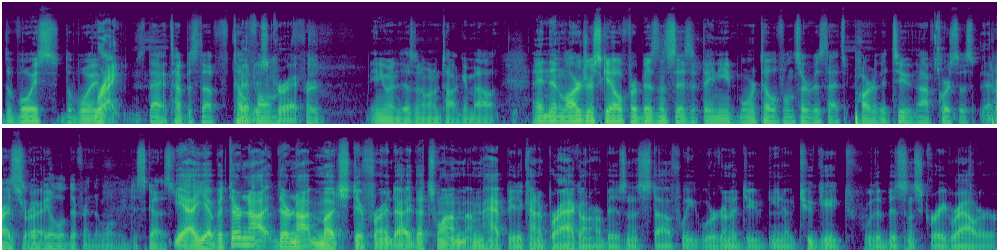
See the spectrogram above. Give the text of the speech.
the voice, the voice, Right. that type of stuff, telephone correct. for anyone doesn't know what I'm talking about. And then larger scale for businesses, if they need more telephone service, that's part of it too. Now, of course, those prices are going to be a little different than what we discussed. Yeah, yeah, but they're not they're not much different. I, that's why I'm, I'm happy to kind of brag on our business stuff. We we're going to do you know two gig with a business grade router,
